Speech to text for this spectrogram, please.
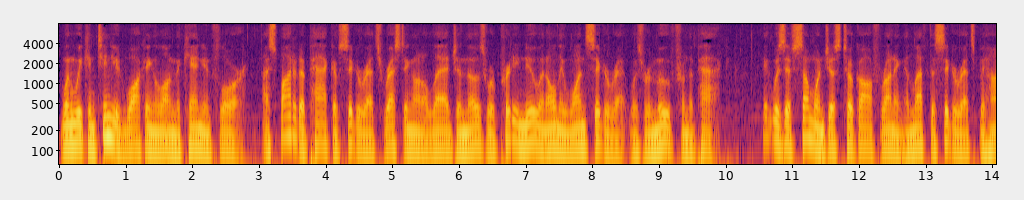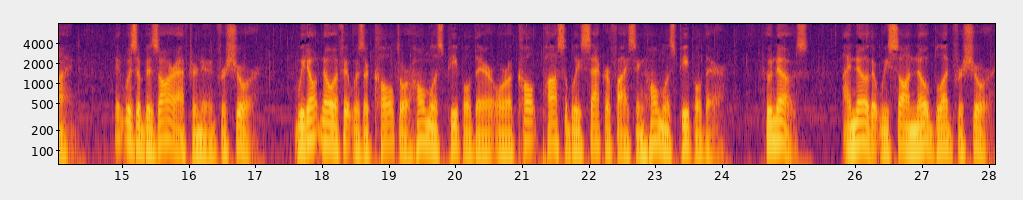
when we continued walking along the canyon floor, I spotted a pack of cigarettes resting on a ledge and those were pretty new and only one cigarette was removed from the pack. It was if someone just took off running and left the cigarettes behind. It was a bizarre afternoon for sure. We don't know if it was a cult or homeless people there or a cult possibly sacrificing homeless people there. Who knows? I know that we saw no blood for sure.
